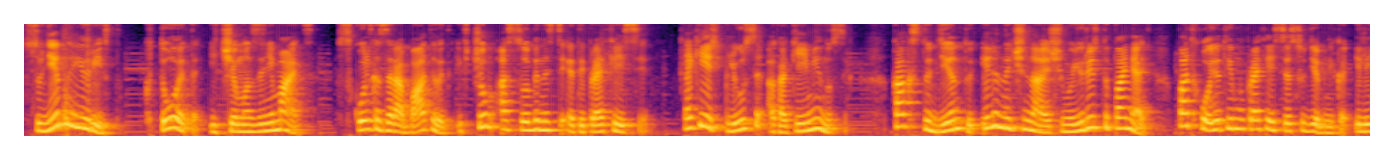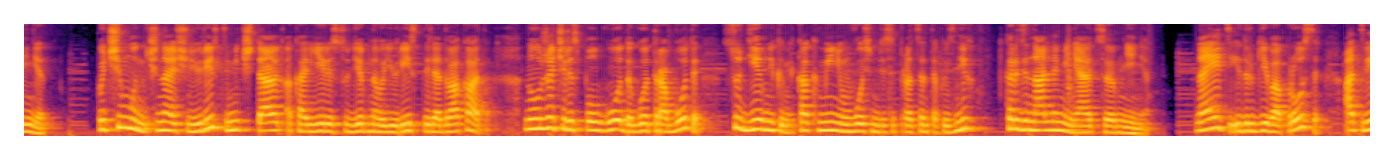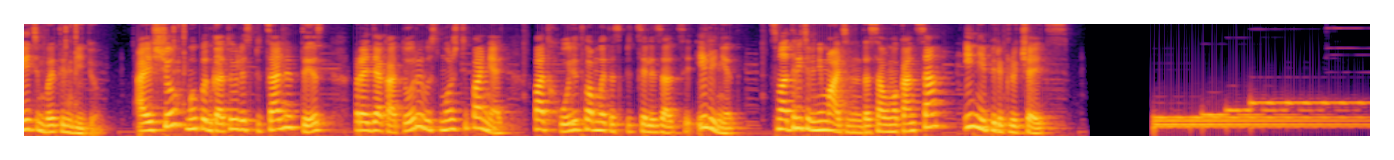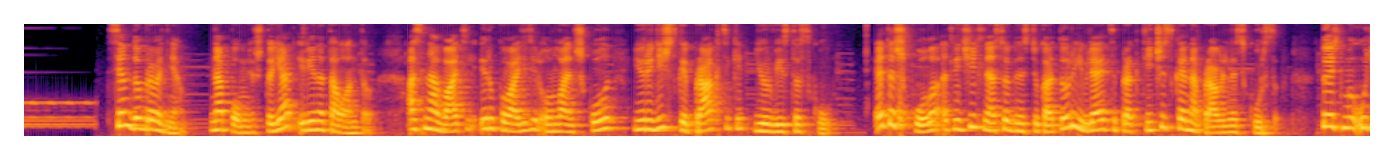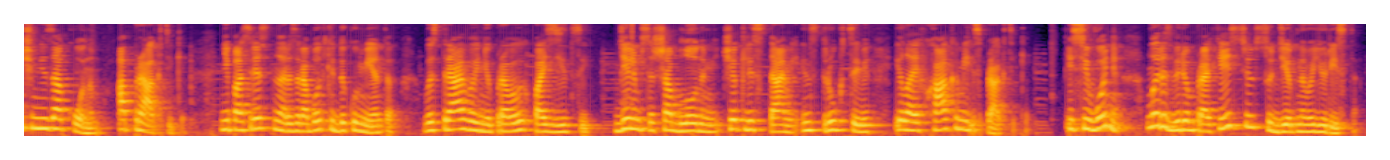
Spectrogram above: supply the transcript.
Судебный юрист. Кто это и чем он занимается? Сколько зарабатывает и в чем особенности этой профессии? Какие есть плюсы, а какие минусы? Как студенту или начинающему юристу понять, подходит ему профессия судебника или нет? Почему начинающие юристы мечтают о карьере судебного юриста или адвоката, но уже через полгода, год работы судебниками как минимум 80% из них кардинально меняют свое мнение? На эти и другие вопросы ответим в этом видео. А еще мы подготовили специальный тест, пройдя который вы сможете понять, подходит вам эта специализация или нет. Смотрите внимательно до самого конца и не переключайтесь. Всем доброго дня! Напомню, что я Ирина Талантова, основатель и руководитель онлайн-школы юридической практики Юрвиста School. Эта школа, отличительной особенностью которой является практическая направленность курсов. То есть мы учим не законам, а практике, непосредственно разработке документов, выстраиванию правовых позиций, делимся шаблонами, чек-листами, инструкциями и лайфхаками из практики. И сегодня мы разберем профессию судебного юриста.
